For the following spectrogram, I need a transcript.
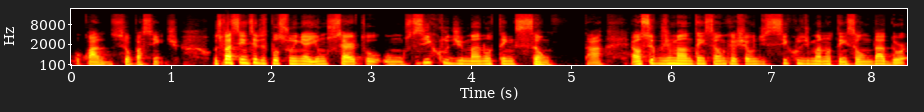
o quadro do seu paciente. Os pacientes eles possuem aí um certo um ciclo de manutenção. Tá? É um ciclo de manutenção que eu chamo de ciclo de manutenção da dor.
